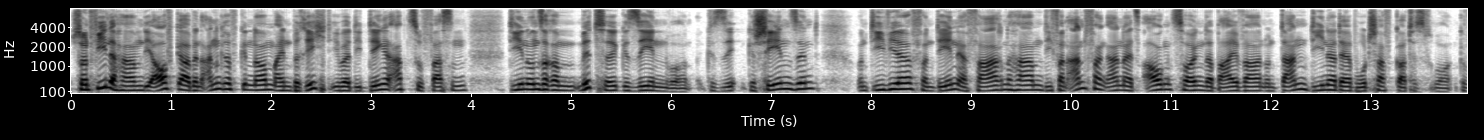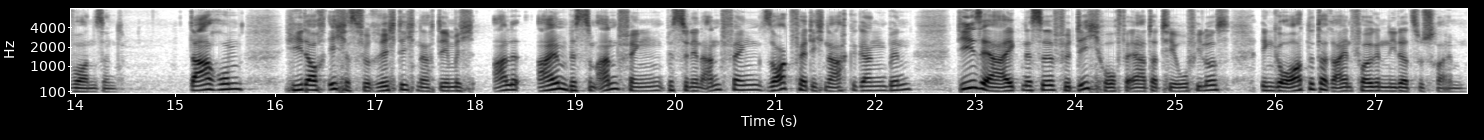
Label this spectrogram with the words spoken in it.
Schon viele haben die Aufgabe in Angriff genommen, einen Bericht über die Dinge abzufassen, die in unserer Mitte gesehen worden, geschehen sind und die wir von denen erfahren haben, die von Anfang an als Augenzeugen dabei waren und dann Diener der Botschaft Gottes geworden sind. Darum hielt auch ich es für richtig, nachdem ich alle, allem bis, zum Anfängen, bis zu den Anfängen sorgfältig nachgegangen bin, diese Ereignisse für dich, hochverehrter Theophilus, in geordneter Reihenfolge niederzuschreiben,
